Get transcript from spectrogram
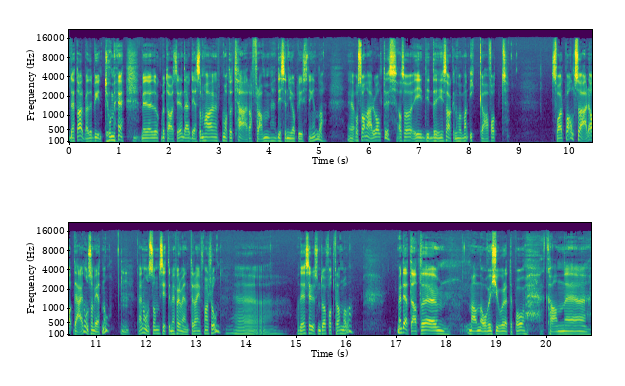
dette arbeidet begynte jo med, med dokumentarserien. Det er jo det som har på en måte tæra fram disse nye opplysningene. da. Eh, og sånn er det jo alltid. Altså, i, de, de, sakene hvor man ikke har fått svar på alt, så er det, det er noen som vet noe. Mm. Det er noen som sitter med forventer av informasjon. Uh, og det ser ut som du har fått fram nå, da. Men dette at uh, man over 20 år etterpå kan uh,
